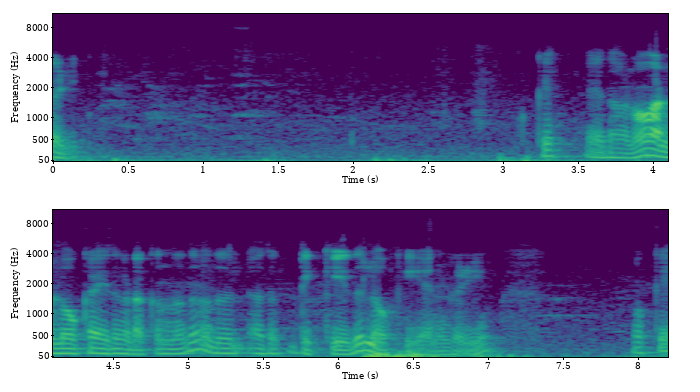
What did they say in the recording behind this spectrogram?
കഴിയും. ഓക്കെ ഏതാണോ അൺലോക്ക് ചെയ്ത് കിടക്കുന്നത് അത് അത് ടിക്ക് ചെയ്ത് ലോക്ക് ചെയ്യാനും കഴിയും. ഓക്കെ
